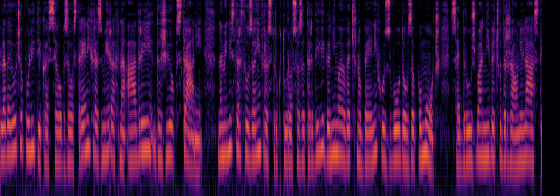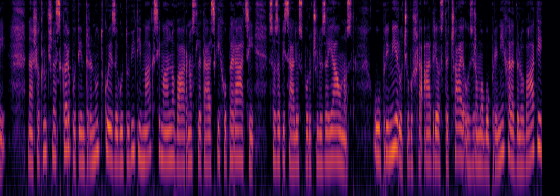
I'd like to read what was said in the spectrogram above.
Vladajoča politika se ob zaostrenih razmerah na Adriji drži ob strani. Na Ministrstvu za infrastrukturo so zatrdili, da nimajo več nobenih nobenih vzvodov za pomoč, saj družba ni več v državni lasti. Naša ključna skrb v tem trenutku je zagotoviti maksimalno varnost letalskih operacij, so zapisali v sporočilu za javnost. V primeru, če bo šla Adrija v stečaj oziroma bo prenehala delovati,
